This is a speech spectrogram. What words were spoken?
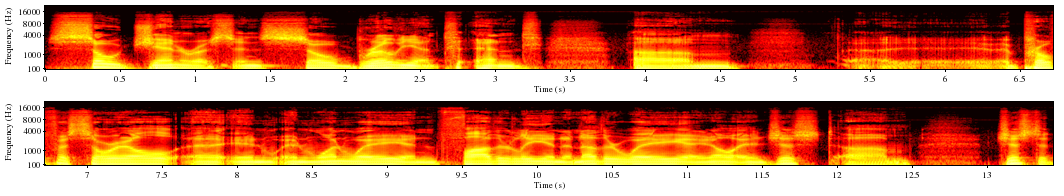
so generous and so brilliant and um, uh, professorial uh, in in one way and fatherly in another way you know and just um, just a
